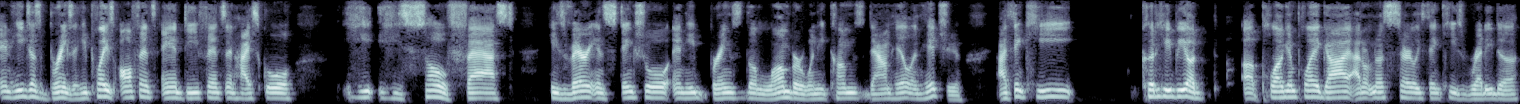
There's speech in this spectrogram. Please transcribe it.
and he just brings it. He plays offense and defense in high school. He he's so fast. He's very instinctual and he brings the lumber when he comes downhill and hits you. I think he could he be a a plug and play guy. I don't necessarily think he's ready to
